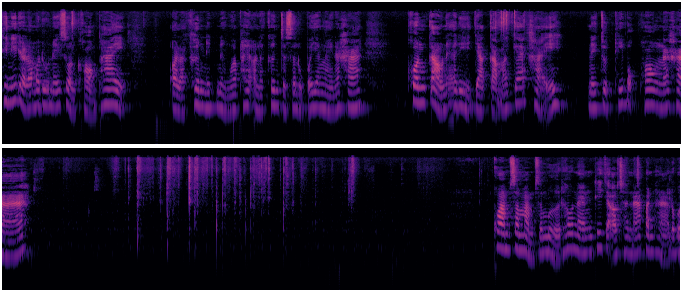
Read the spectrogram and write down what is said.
ทีนี้เดี๋ยวเรามาดูในส่วนของไพ่ออราเคิลนิดหนึ่งว่าไพ่ออราเคิลจะสรุปว่ายังไงนะคะ คนเก่าในอดีตอยากกลับมาแก้ไขในจุดที่บกพร่องนะคะ ความสม่ำเสมอเท่านั้นที่จะเอาชนะปัญหาอุป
